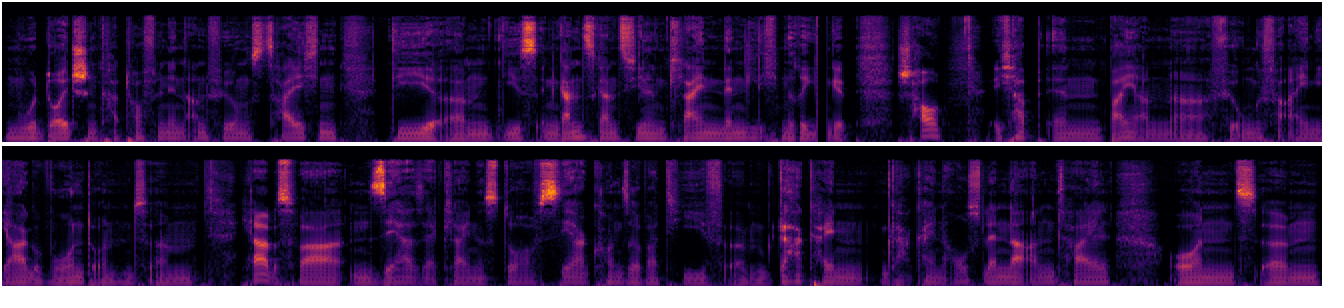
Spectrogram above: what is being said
nur deutschen Kartoffeln in Anführungszeichen, die, ähm, die es in ganz, ganz vielen kleinen ländlichen Regionen gibt. Schau, ich habe in Bayern äh, für ungefähr ein Jahr gewohnt und ähm, ja, das war ein sehr, sehr kleines Dorf, sehr konservativ, ähm, gar, kein, gar kein Ausländeranteil und ähm,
